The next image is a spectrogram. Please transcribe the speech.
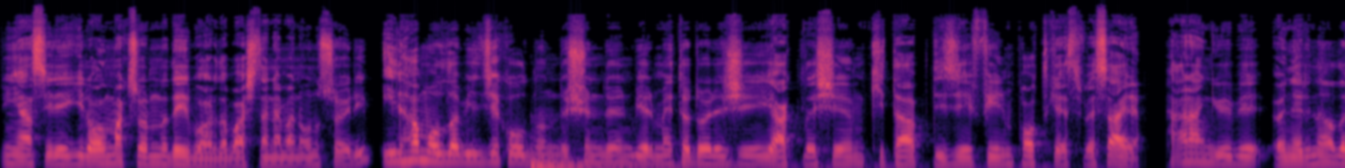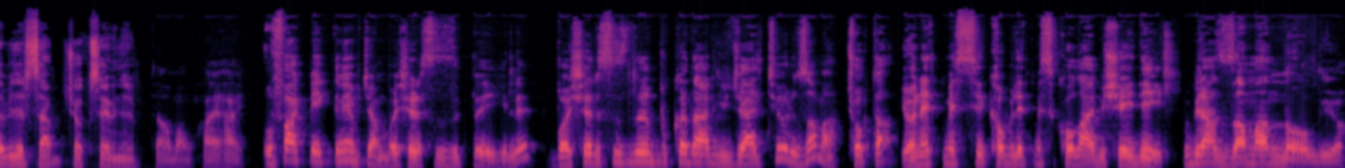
dünyası ile ilgili olmak zorunda değil bu arada. Baştan hemen onu söyleyeyim. İlham olabilecek olduğunu düşündüğün bir metodoloji, yaklaşım, kitap, dizi, film, podcast vesaire herhangi bir önerini alabilirsem çok sevinirim. Tamam hay hay. Ufak bir ekleme yapacağım başarısızlıkla ilgili. Başarısızlığı bu kadar yüceltiyoruz ama çok da yönetmesi, kabul etmesi kolay bir şey değil. Bu biraz zamanla oluyor.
